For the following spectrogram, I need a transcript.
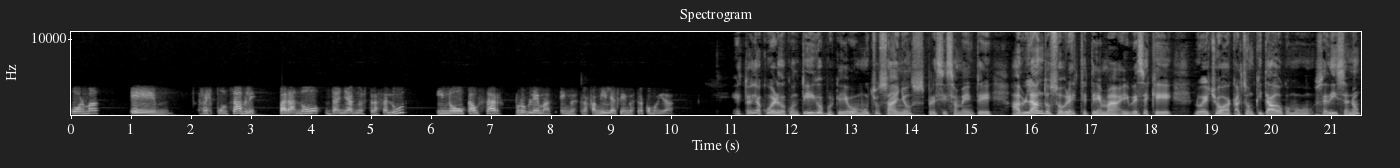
forma eh, responsable para no dañar nuestra salud y no causar problemas en nuestras familias y en nuestra comunidad. Estoy de acuerdo contigo porque llevo muchos años precisamente hablando sobre este tema y veces que lo he hecho a calzón quitado, como se dice, ¿no?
